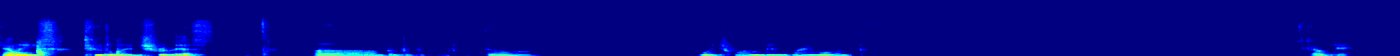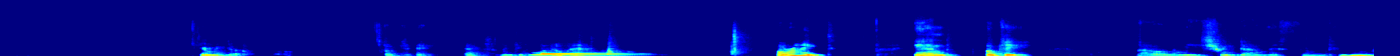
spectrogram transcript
Kelly's tutelage for this. Um, dum, dum, dum, dum, dum. Which one do I want? Okay. Here we go. Okay, actually, go back. All right, and, okay, Oh, let me shrink down this thing too.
